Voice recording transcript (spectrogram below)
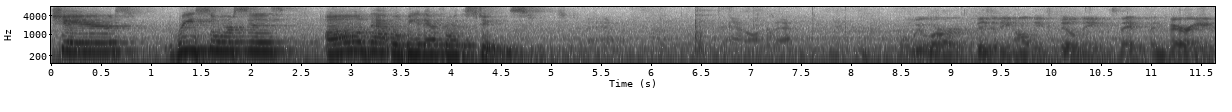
chairs, resources, all of that will be there for the students. To add on- to add on to that, When we were visiting all these buildings, they've been very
